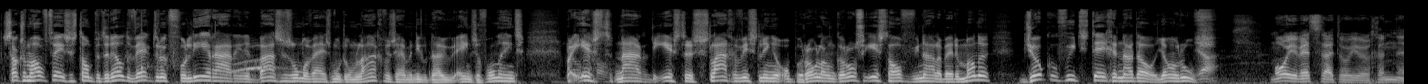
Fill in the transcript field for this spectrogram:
Straks om half twee is stand.nl. De werkdruk voor leraren in het basisonderwijs moet omlaag. We zijn benieuwd naar u eens of oneens. Maar eerst naar de eerste slagenwisselingen op Roland Garros. Eerste halve finale bij de mannen. Djokovic tegen Nadal. Jan Roels. Ja. Mooie wedstrijd hoor Jurgen. Uh,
